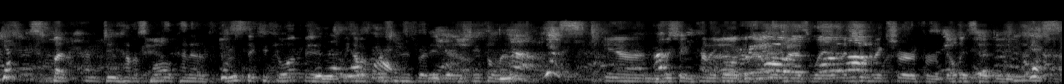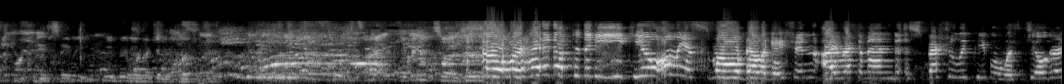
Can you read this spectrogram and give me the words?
Yes. But um, do you have a small kind of roof that could go up and we have a person who's ready to take the ladder? Yes. And we can kind of go up in that organized way. I just want to make sure for building safety, yes. occupant safety, we're not getting hurt. So is there, So we're headed up to the DEQ, only a small delegation. I recommend especially people with children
